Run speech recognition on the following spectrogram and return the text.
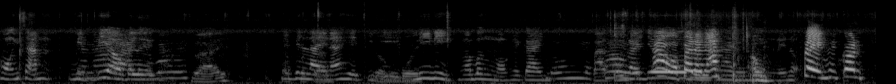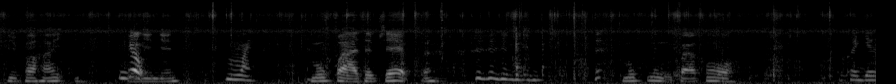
ของอีฉันบิดเบี้ยวไปเลยค่ะหลายไม่เป็นไรนะเฮ็ดกินเองนี่นี่มาเบิ่งหมอไกลลงๆปลาเข้าตัวอะไรเยอะเข้าเอาไปเลยนะๆเอาเลยเนาะเปล่งให้ก่อนพี่พ่อให้หยกเย็นห่วย ๆมุกป่าแซ่บๆมุกหนึ่งปลาโคค่อยเยอะ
